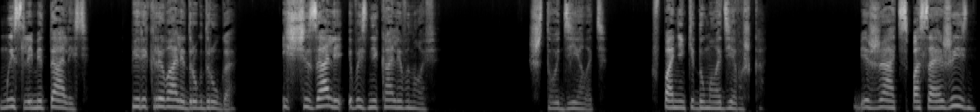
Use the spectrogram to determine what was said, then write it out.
Мысли метались, перекрывали друг друга, исчезали и возникали вновь. Что делать? В панике думала девушка. Бежать, спасая жизнь,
